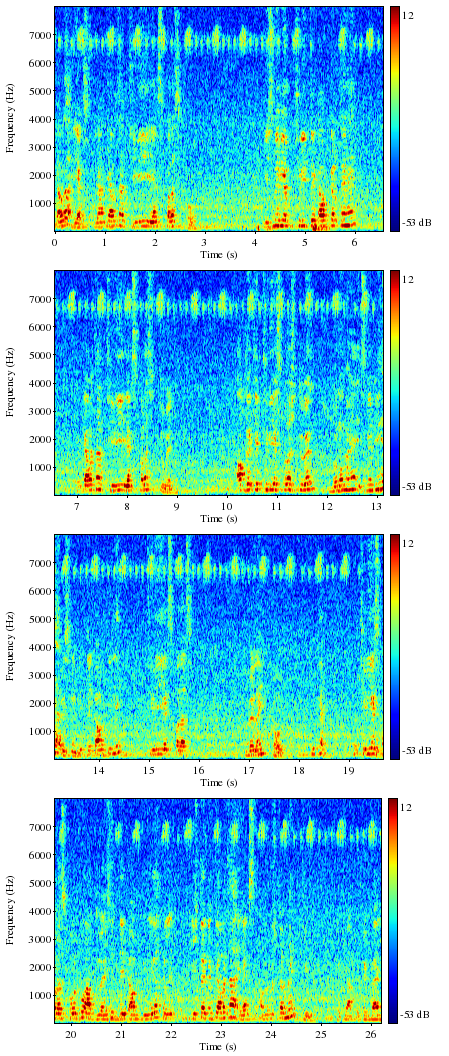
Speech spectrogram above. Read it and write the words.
क्या होगा? एक्स यहाँ क्या होता है? थ्री एक्स प्लस फोर इसमें भी हम थ्री टेक आउट करते हैं। तो क्या होता है? थ्री एक्स प्लस ट्वेल्व अब देखिए थ्री एक्स प्लस ट्वेल्व दोनों में है, इसमें भी और इसमें भी। टेक आउट कीजिए थ्री एक्स प्लस ट्वेल्व नहीं फोर ठीक है? तो थ्री एक्स प्लस फोर को आप जो है टेक आउट कीजिएगा। तो इस टर्म में क्या बचा? एक्स और उस टर्म में थ्री देखिए आपको फैक्टराइज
